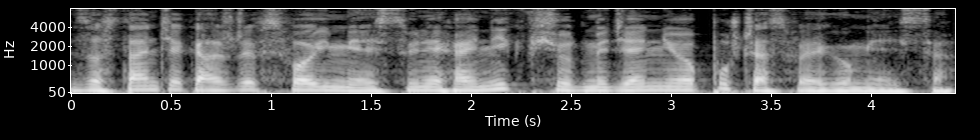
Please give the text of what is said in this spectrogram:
Zostańcie każdy w swoim miejscu, niechaj nikt w siódmy dzień nie opuszcza swojego miejsca.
